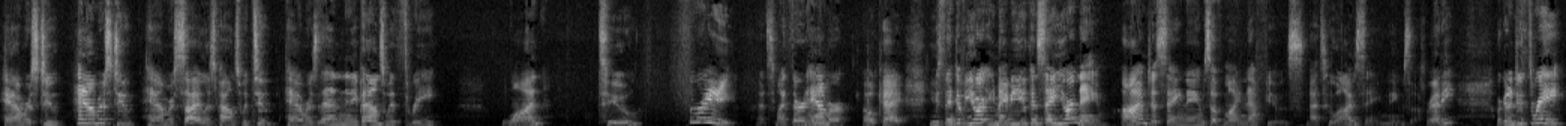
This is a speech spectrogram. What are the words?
hammers two, hammers two, hammers. Silas pounds with two, hammers. Then he pounds with three. One, two, three. That's my third hammer. Okay, you think of your, maybe you can say your name. I'm just saying names of my nephews. That's who I'm saying names of. Ready? We're going to do three.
